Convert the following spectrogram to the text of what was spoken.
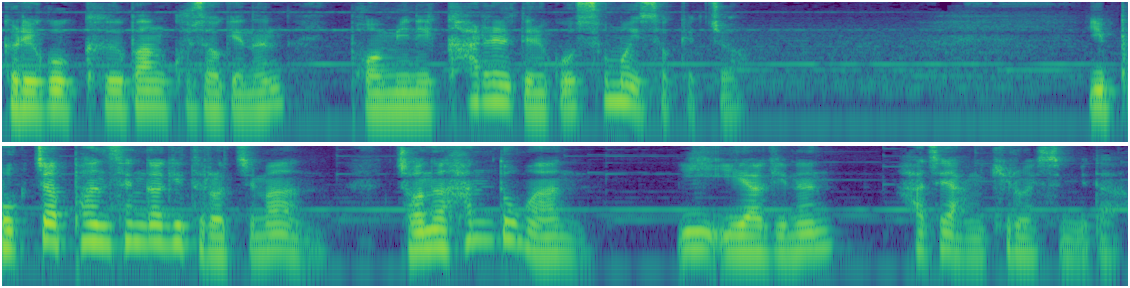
그리고 그 방 구석에는 범인이 칼을 들고 숨어 있었겠죠. 이 복잡한 생각이 들었지만 저는 한동안 이 이야기는 하지 않기로 했습니다.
